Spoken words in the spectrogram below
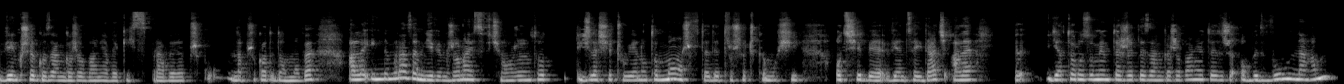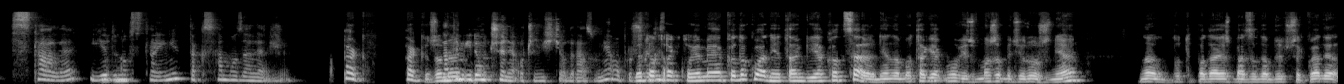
większego zaangażowania w jakieś sprawy, na przykład, domowe, ale innym razem, nie wiem, żona jest w ciąży, no to źle się czuje, no to mąż wtedy troszeczkę musi od siebie więcej dać, ale Ja to rozumiem też, że te zaangażowanie to jest, że obydwu nam stale i jednostajnie tak samo zależy. Tak, tak, że Za my, tym idą czyny oczywiście od razu, nie? Oprócz my to traktujemy jako dokładnie tak, jako cel, nie? No bo tak jak mówisz, może być różnie. No, tu tu podajesz bardzo dobry przykład. Ja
